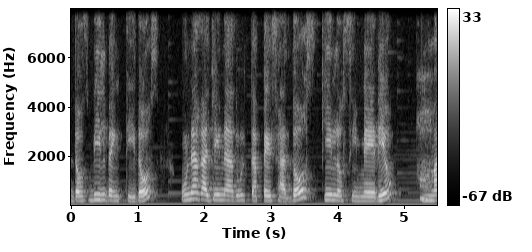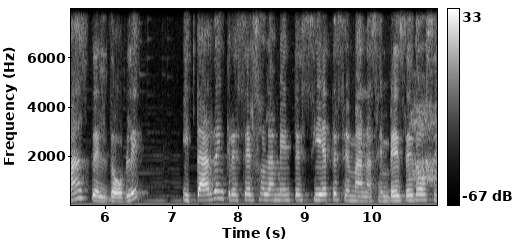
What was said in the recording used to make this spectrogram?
2022, una gallina adulta pesa 2 kilos y medio, ah. más del doble, y tarda en crecer solamente 7 semanas en vez de 12.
